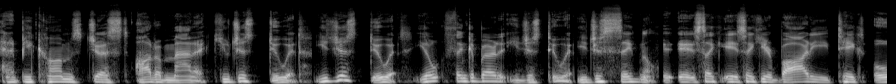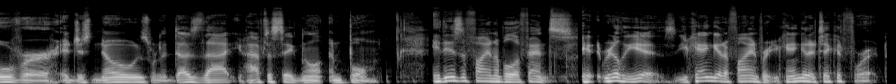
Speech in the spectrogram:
and it becomes just automatic. You just do it. You just do it. You don't think about it, you just do it. You just signal. It, it's like it's like your body takes over. It just knows when it does that, you have to signal and boom. It is a finable offense. It really is. You can get a fine for it. You can get a ticket for it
